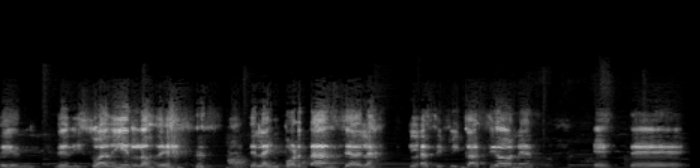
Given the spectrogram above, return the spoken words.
de- de disuadirlos de, de la importancia de las clasificaciones, este,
